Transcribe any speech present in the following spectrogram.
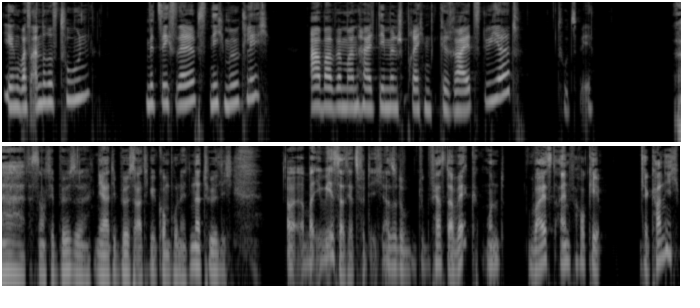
Irgendwas anderes tun mit sich selbst nicht möglich. Aber wenn man halt dementsprechend gereizt wird, tut's weh. Ah, das ist noch die böse, ja, die bösartige Komponente, natürlich. Aber, aber wie ist das jetzt für dich? Also du, du fährst da weg und weißt einfach, okay, der kann nicht,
